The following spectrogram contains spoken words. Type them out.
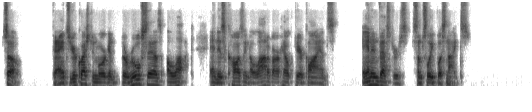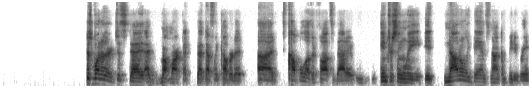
So, to answer your question, Morgan, the rule says a lot and is causing a lot of our healthcare clients and investors some sleepless nights. Just one other, just uh, Mark, that, that definitely covered it. A uh, couple other thoughts about it. Interestingly, it not only bans non-compete, agree-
